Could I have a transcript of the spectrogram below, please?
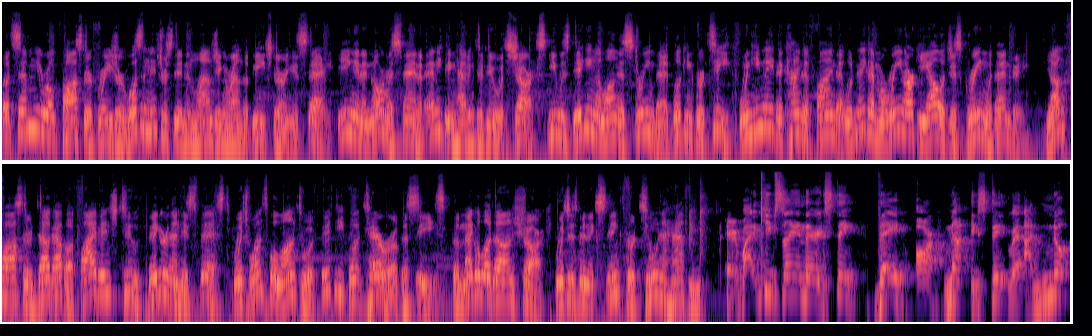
But seven-year-old Foster Frazier wasn't interested in lounging around the beach during his stay. Being an enormous fan of anything having to do with sharks, he was digging along a stream bed looking for teeth when he made the kind of find that would make a marine archaeologist green with envy. Young Foster dug up a 5-inch tooth bigger than his fist, which once belonged to a 50-foot terror of the seas, the Megalodon shark, which has been extinct for two and a half Everybody keeps saying they're extinct. They are not extinct, man. I know.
